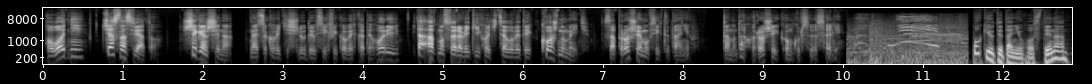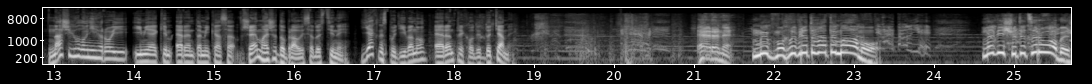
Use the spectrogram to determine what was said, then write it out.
Голодні, час на свято. Шиганщина. Найсоковитіші люди всіх вікових категорій та атмосфера, в якій хочеться ловити кожну мить. Запрошуємо всіх титанів. Там да хороший конкурс веселі. Поки у титанів гостина, наші головні герої, ім'я яким Ерен та Мікаса, вже майже добралися до стіни. Як несподівано, Ерен приходить до тями. Ерене, Ми б могли врятувати маму. Навіщо ти це робиш?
